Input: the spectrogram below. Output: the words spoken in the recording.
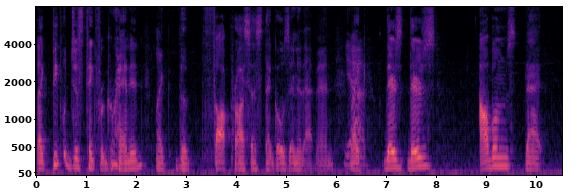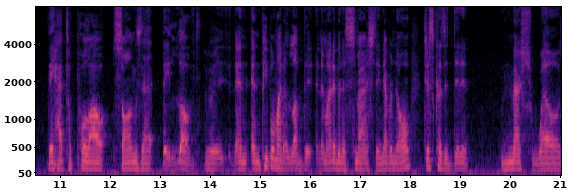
like people just take for granted like the thought process that goes into that man Yeah. like there's there's albums that they had to pull out songs that they loved right? and and people might have loved it and it might have been a smash they never know just because it didn't mesh well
